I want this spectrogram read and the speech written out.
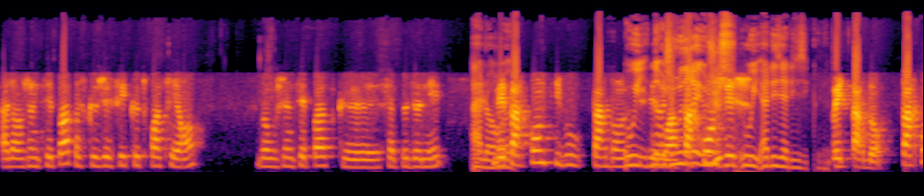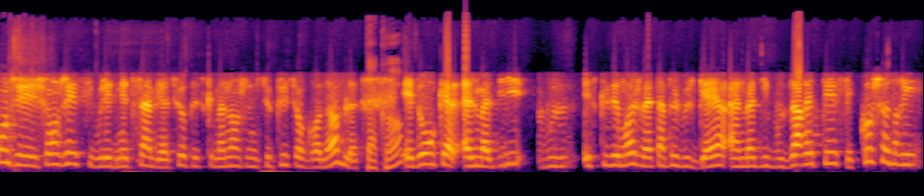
Alors, je ne sais pas, parce que j'ai fait que trois séances, donc je ne sais pas ce que ça peut donner. Alors, Mais euh, par contre, si vous, pardon, oui, non, je voudrais par contre, juste, j'ai- oui, allez-y, allez-y, Colette. oui, pardon. Par contre, j'ai changé, si vous voulez, de médecin, bien sûr, puisque maintenant je ne suis plus sur Grenoble. D'accord. Et donc, elle, elle m'a dit, vous, excusez-moi, je vais être un peu vulgaire, elle m'a dit, vous arrêtez ces cochonneries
